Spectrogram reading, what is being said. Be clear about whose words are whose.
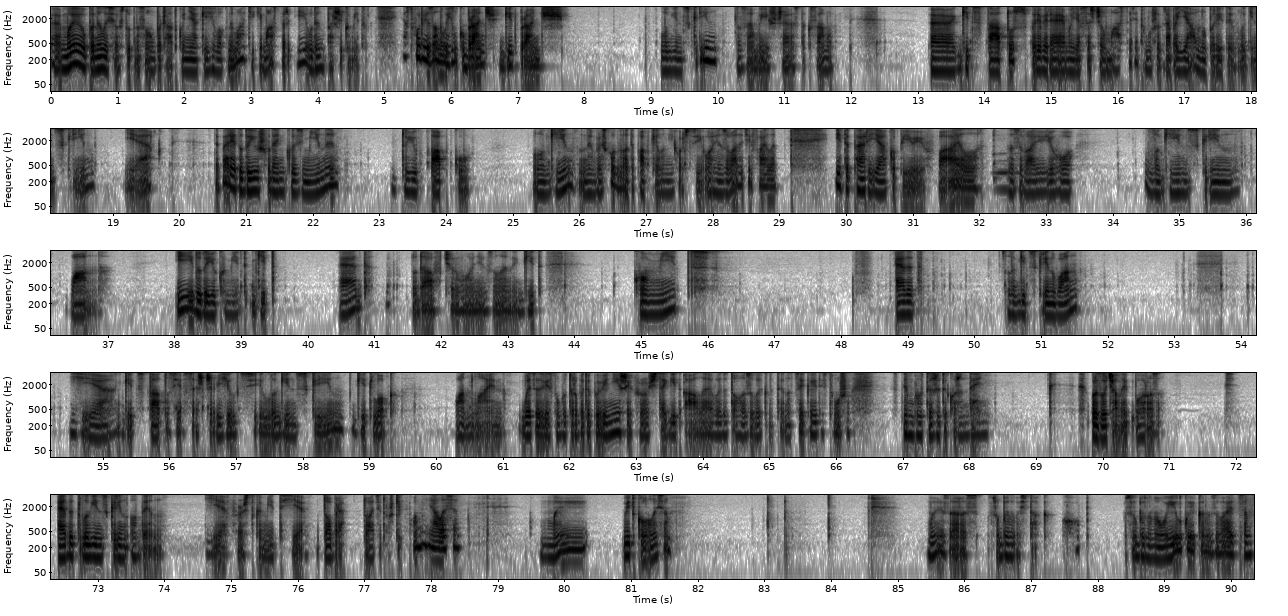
Speaker 1: Е, Ми опинилися ось тут на самому початку. Ніяких гілок нема, тільки мастер і один перший коміт. Я створюю заново гілку branch, git branch, login screen, називаємо її ще раз так само. Е, Git status. Перевіряємо, я все ще в мастері, тому що треба явно перейти в login screen. Є. Тепер я додаю швиденько зміни. Даю папку логін. Не обов'язково додавати папки, але мені хочеться її організувати ті файли. І тепер я копіюю файл, називаю його login screen 1. І додаю commit git add. Додав червоні, зелений git commit edit login screen 1. Є git status, є все ще в гілці login screen, git log online. Ви це, звісно, будете робити повільніше, якщо ви вчите git, але ви до того звикнете, нацикаєтесь, тому що з тим будете жити кожен день. Прозвучало як погроза. Edit login screen 1. Є, first commit є. Добре, ситуація трошки помінялася. Ми відкололися. Ми зараз зробили ось так. Зробили нову гілку, яка називається.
